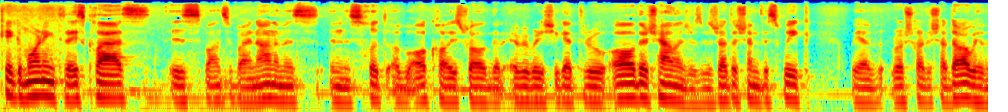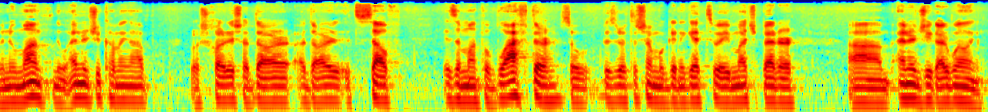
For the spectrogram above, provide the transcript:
Okay, good morning. Today's class is sponsored by Anonymous in the schut of all Kol Yisrael that everybody should get through all their challenges. B'ezrat Hashem, this week we have Rosh Chodesh Adar, we have a new month, new energy coming up. Rosh Chodesh Adar, Adar itself is a month of laughter, so B'ezrat Hashem, we're going to get to a much better um, energy, God willing.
